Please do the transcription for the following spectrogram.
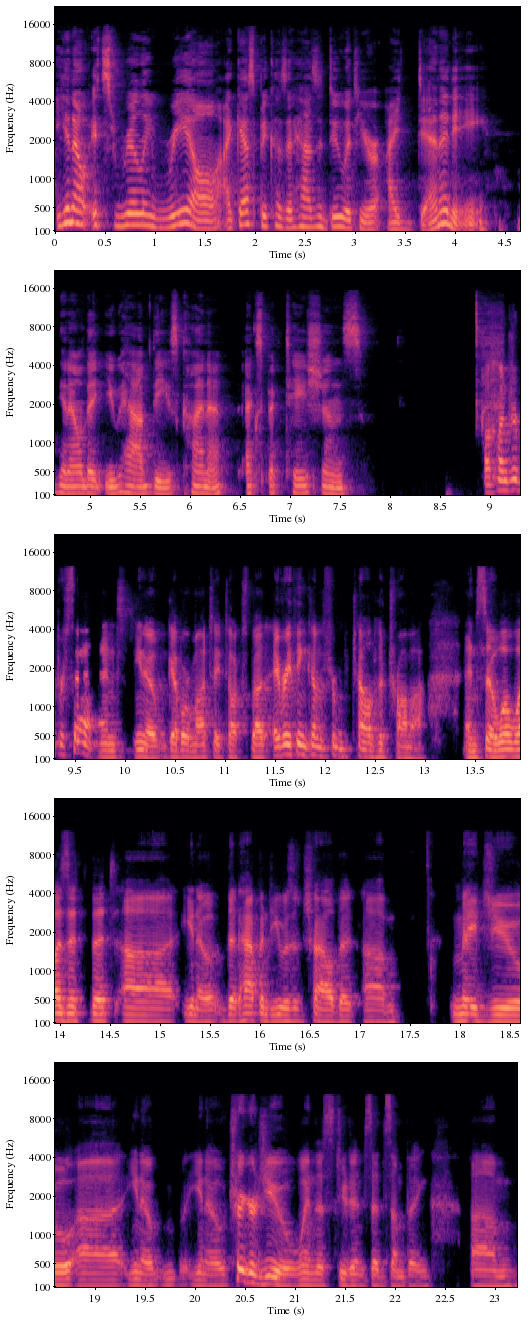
you know, it's really real, I guess, because it has to do with your identity. You know that you have these kind of expectations. A hundred percent, and you know, Gabor Mate talks about everything comes from childhood trauma. And so, what was it that uh, you know that happened to you as a child that um, made you, uh, you know, you know, triggered you when the student said something? Um,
